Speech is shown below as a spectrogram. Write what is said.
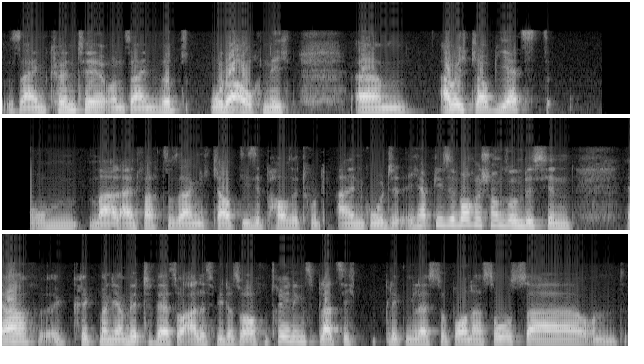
sein könnte und sein wird oder auch nicht. Ähm, aber ich glaube, jetzt um mal einfach zu sagen, ich glaube, diese Pause tut allen gut. Ich habe diese Woche schon so ein bisschen, ja, kriegt man ja mit, wer so alles wieder so auf dem Trainingsplatz sich blicken lässt, so Borna Sosa und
